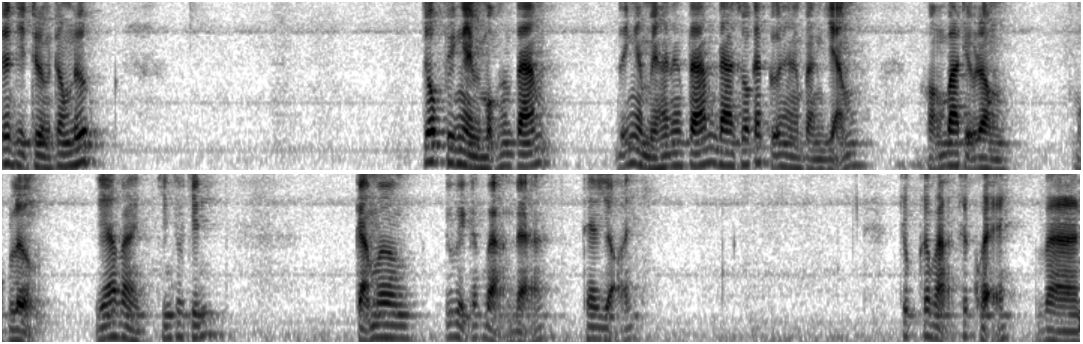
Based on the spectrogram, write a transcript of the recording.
Trên thị trường trong nước, chốt phiên ngày 11 tháng 8 đến ngày 12 tháng 8, đa số các cửa hàng vàng giảm khoảng 3 triệu đồng một lượng giá vàng 9 số 9 Cảm ơn quý vị các bạn đã theo dõi. Chúc các bạn sức khỏe và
